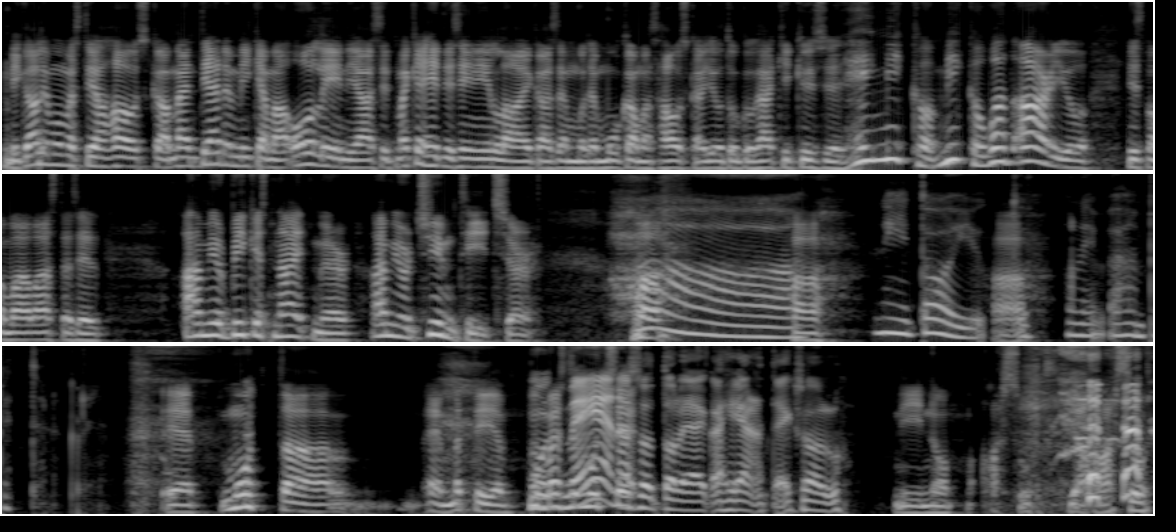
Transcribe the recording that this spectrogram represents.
Mikä oli mun mielestä ihan hauskaa. Mä en tiedä, mikä mä olin. Ja sitten mä kehitin siinä illan aikaa semmoisen mukamas hauskan jutun, kun kaikki kysyivät, hei Mikko, Mikko, what are you? Niin mä vaan vastasin, että I'm your biggest nightmare. I'm your gym teacher. Ha, ha, niin toi juttu. Ah. Olin vähän pettynyt kyllä. jep. Mutta en mä tiedä. Mutta meidän mut se- asut oli aika hienot, eikö se ollut? Niin no, asut ja asut.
